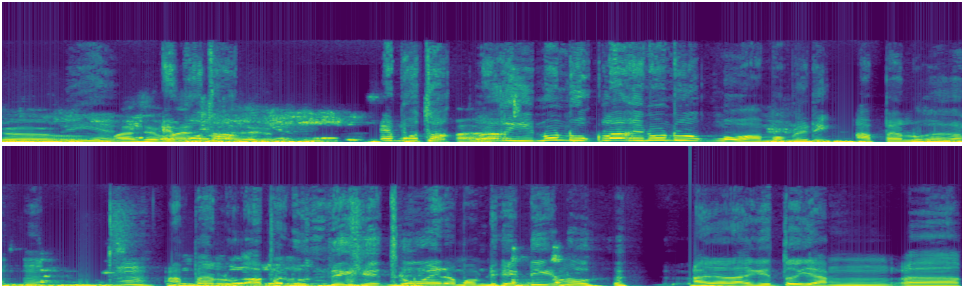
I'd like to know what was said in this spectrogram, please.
Tuh, Iya. masih Eh, masih botak. Eh botak lari nunduk lari nunduk. Wah Om Deddy apa lu? Hmm, hmm, apa lu? Apa lu digituin sama Om Deddy lu? Ada lagi tuh yang eh,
